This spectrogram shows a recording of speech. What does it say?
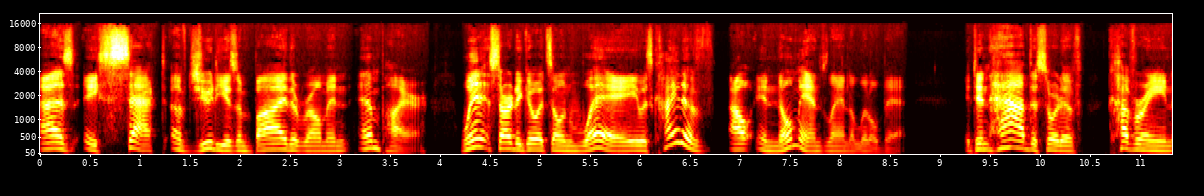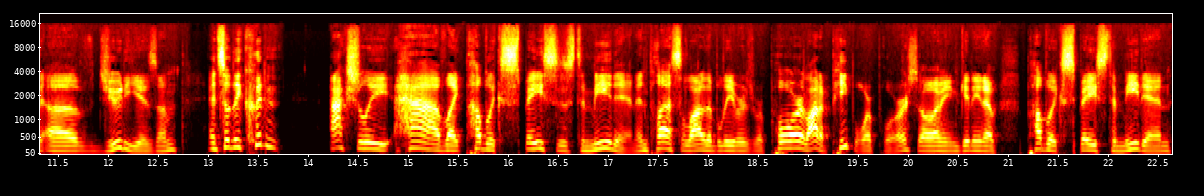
as a sect of Judaism by the Roman Empire. When it started to go its own way, it was kind of out in no man's land a little bit. It didn't have the sort of covering of Judaism, and so they couldn't actually have like public spaces to meet in. And plus, a lot of the believers were poor, a lot of people were poor. So, I mean, getting a public space to meet in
